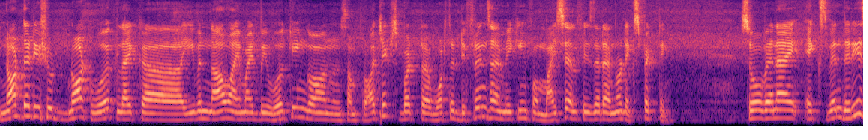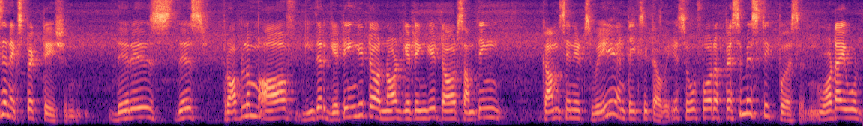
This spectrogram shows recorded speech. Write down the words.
Not that you should not work like uh, even now i might be working on some projects but uh, what the difference i'm making for myself is that i'm not expecting. So when i ex- when there is an expectation there is this problem of either getting it or not getting it or something comes in its way and takes it away. So for a pessimistic person what i would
